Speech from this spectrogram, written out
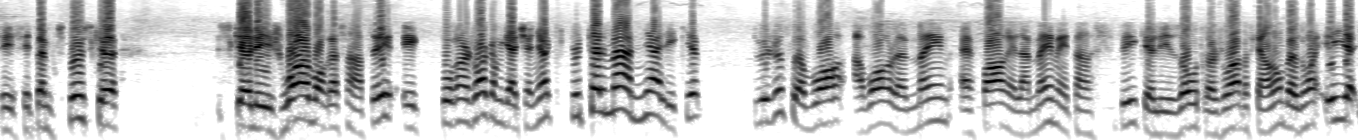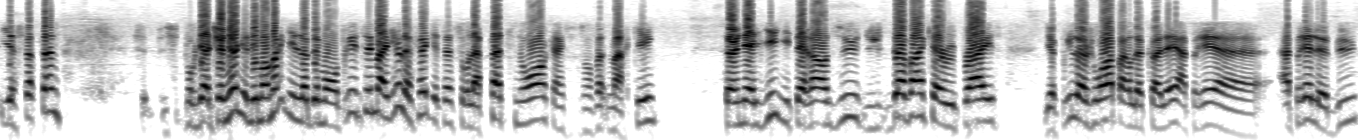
c'est un petit peu ce que ce que les joueurs vont ressentir. Et pour un joueur comme Galchenyuk, qui peut tellement amener à l'équipe, tu veux juste le voir avoir le même effort et la même intensité que les autres joueurs parce qu'ils en ont besoin. Et il y a, certaines... Pour Galchenyuk, il y a des moments qu'il l'a démontré. Tu sais, malgré le fait qu'il était sur la patinoire quand ils se sont fait marquer, c'est un allié, il était rendu devant Carey Price. Il a pris le joueur par le collet après, euh, après le but.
